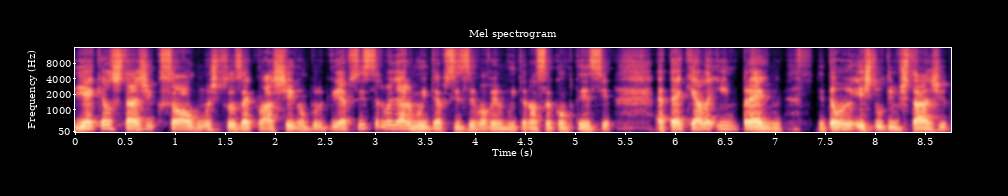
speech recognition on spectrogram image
e é aquele estágio que só algumas pessoas é que lá chegam, porque é preciso trabalhar muito, é preciso desenvolver muito a nossa competência até que ela impregne. Então, este último estágio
